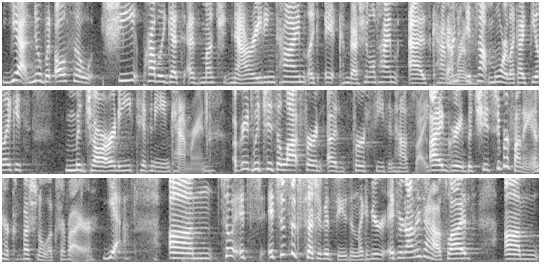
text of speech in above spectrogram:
yeah, no, but also she probably gets as much narrating time, like eh, confessional time, as Kameron, Kameron. if not more. Like I feel like it's majority Tiffany and Kameron. Agreed. Which is a lot for a first season housewife. I agree, but she's super funny, and her confessional looks are fire. yeah. Um, so it's it's just such a good season. Like if you're if you're not into Housewives, um,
